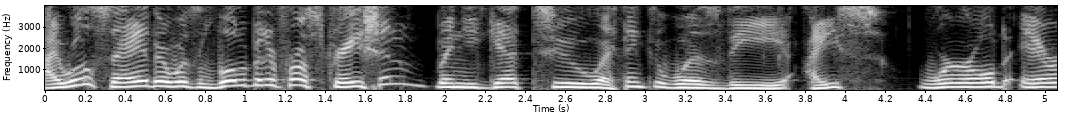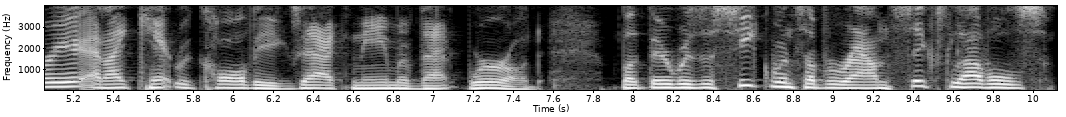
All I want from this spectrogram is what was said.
I will say there was a little bit of frustration when you get to, I think it was the ice world area, and I can't recall the exact name of that world, but there was a sequence of around six levels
